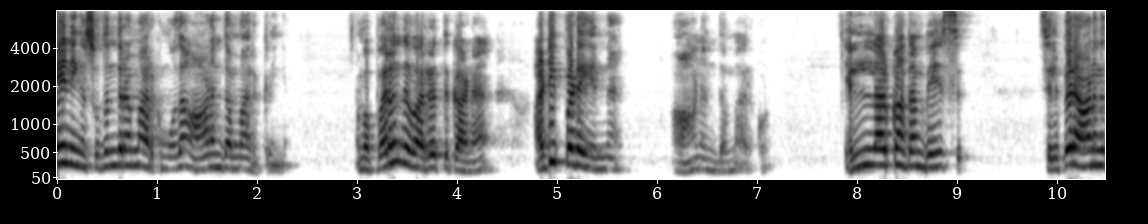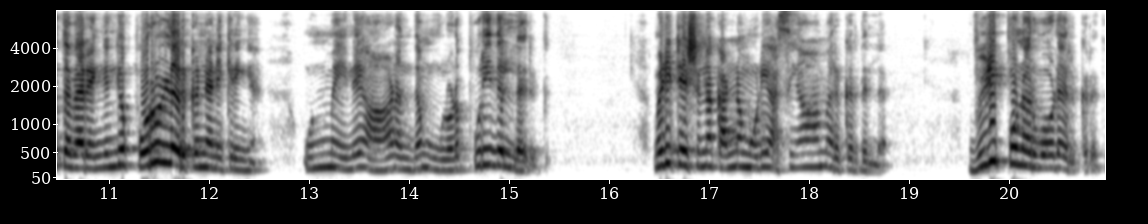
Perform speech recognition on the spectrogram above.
ஏன் நீங்கள் சுதந்திரமாக இருக்கும்போது ஆனந்தமாக இருக்கிறீங்க? நம்ம பிறந்து வர்றதுக்கான அடிப்படை என்ன? ஆனந்தமாக இருக்கணும். எல்லாருக்கும் அதான் பேஸு சில பேர் ஆனந்தத்தை வேற எங்கெங்கேயோ பொருளில் இருக்குன்னு நினைக்கிறீங்க. உண்மையிலே ஆனந்தம் உங்களோட புரிதலில் இருக்கு. மெடிடேஷன்னா கண்ணை மூடி அசையாமல் இருக்கிறது இல்லை விழிப்புணர்வோடு இருக்கிறது.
